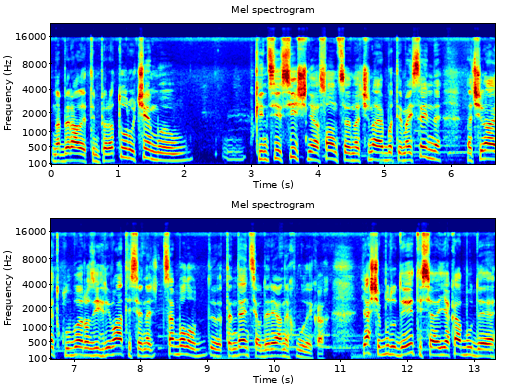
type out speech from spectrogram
набирали температуру. Чим е, в кінці січня сонце починає бути майсильне, починають клуби розігріватися. Це була е, тенденція в дерев'яних вуликах. Я ще буду дивитися, яка буде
